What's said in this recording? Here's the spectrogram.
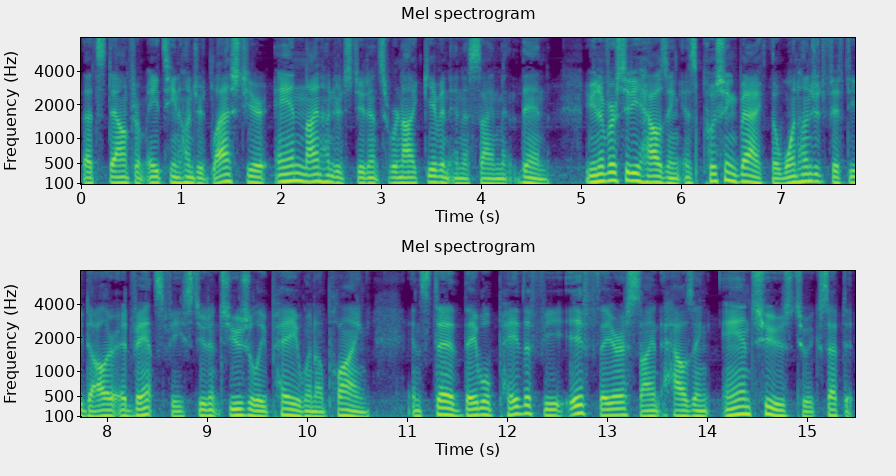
That's down from 1,800 last year, and 900 students were not given an assignment then. University Housing is pushing back the $150 advance fee students usually pay when applying. Instead, they will pay the fee if they are assigned housing and choose to accept it.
